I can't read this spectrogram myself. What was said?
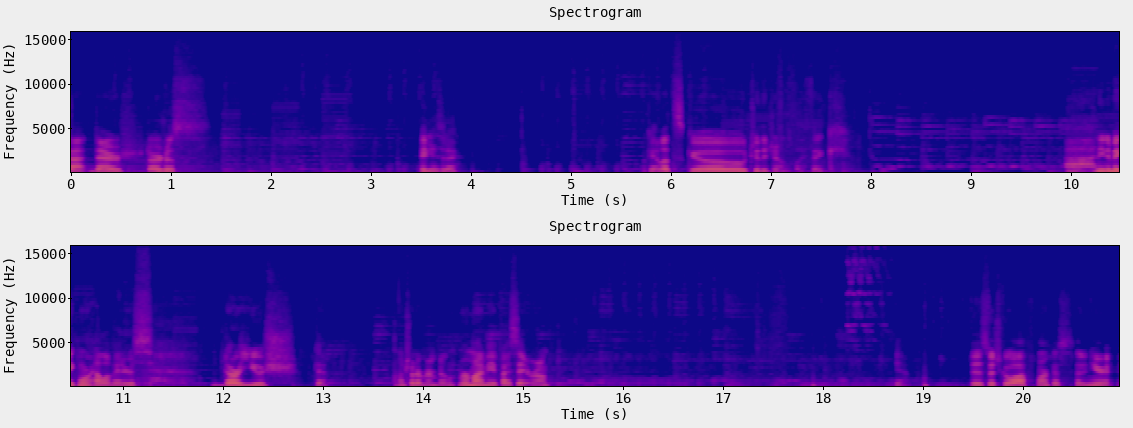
That Darj Darjus? How you today? Okay, let's go to the jungle, I think. Ah, I need to make more elevators. Daryush? Okay. I'll try to remember. Remind me if I say it wrong. Yeah. Did the switch go off, Marcus? I didn't hear it.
